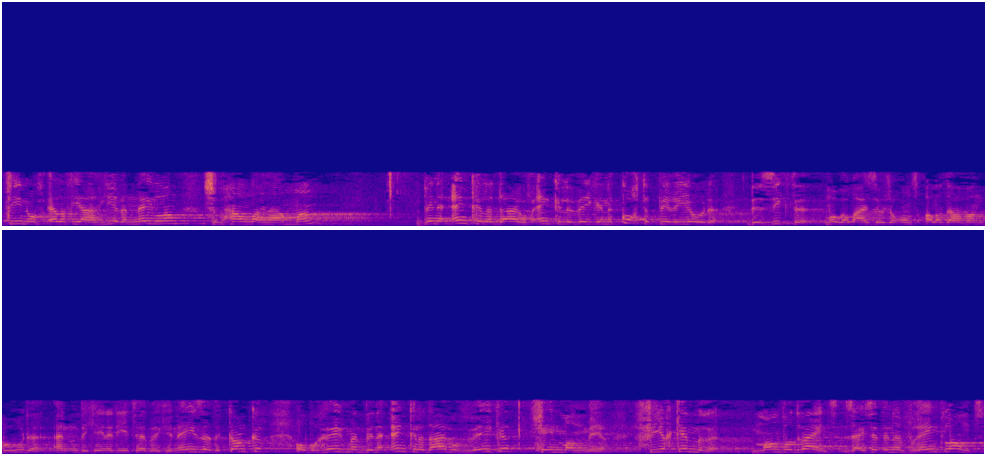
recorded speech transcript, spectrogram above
tien of elf jaar hier in Nederland, subhanallah haar man, binnen enkele dagen of enkele weken, in een korte periode, de ziekte, mogen Allah ons alle daarvan behoeden en degene die het hebben genezen, de kanker, op een gegeven moment binnen enkele dagen of weken geen man meer. Vier kinderen, man verdwijnt, zij zit in een vreemd land,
